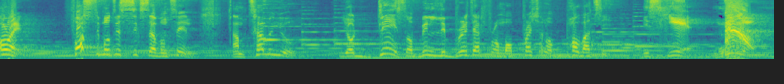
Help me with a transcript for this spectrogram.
All right. First Timothy 6:17. I'm telling you, your days of being liberated from oppression of poverty is here now.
